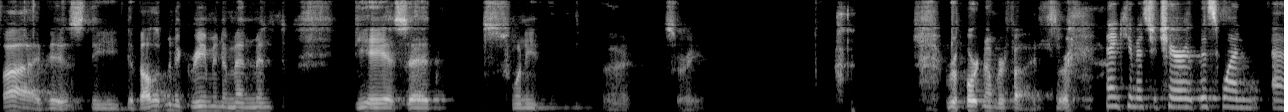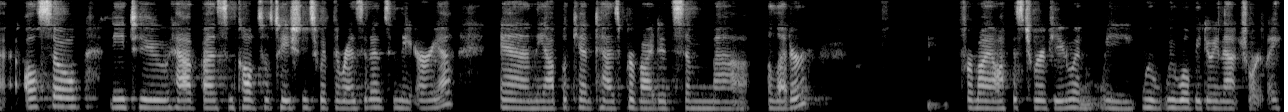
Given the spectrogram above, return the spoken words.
Five is the Development Agreement Amendment, DASZ twenty, uh, sorry. Report number five, sorry. Thank you, Mr. Chair. This one uh, also need to have uh, some consultations with the residents in the area. And the applicant has provided some, uh, a letter for my office to review, and we, we we will be doing that shortly.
